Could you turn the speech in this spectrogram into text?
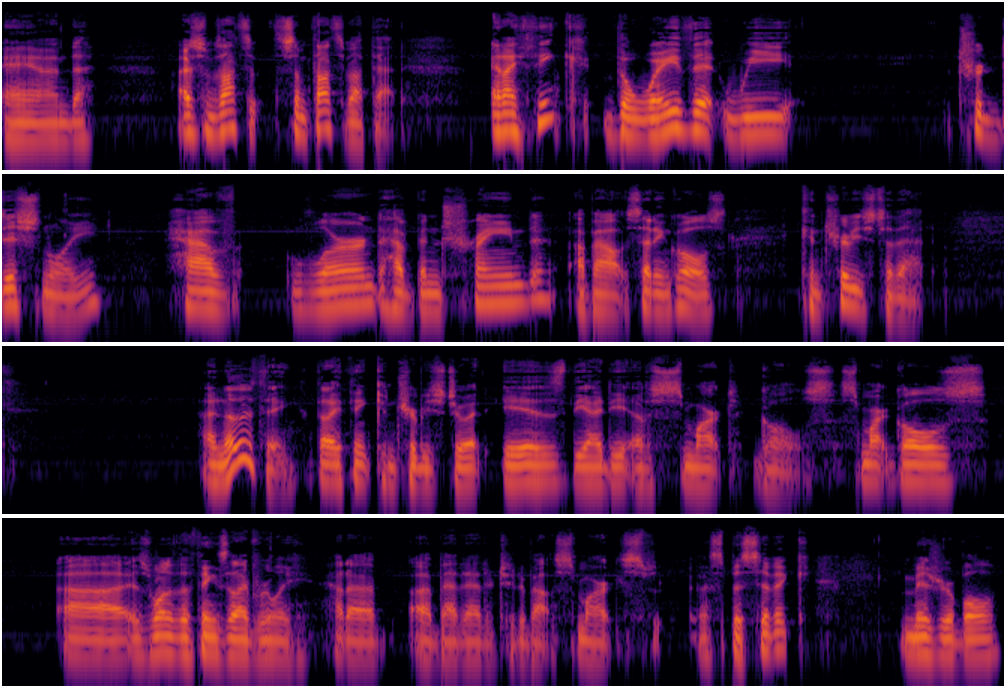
And I have some thoughts some thoughts about that. And I think the way that we traditionally have learned, have been trained about setting goals contributes to that. Another thing that I think contributes to it is the idea of SMART goals. SMART goals uh, is one of the things that I've really had a, a bad attitude about. SMART, specific, measurable,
